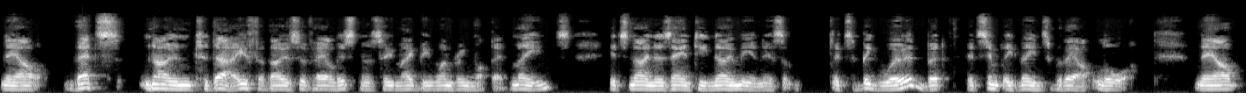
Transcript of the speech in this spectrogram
Now, that's known today for those of our listeners who may be wondering what that means. It's known as antinomianism. It's a big word, but it simply means without law. Now,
